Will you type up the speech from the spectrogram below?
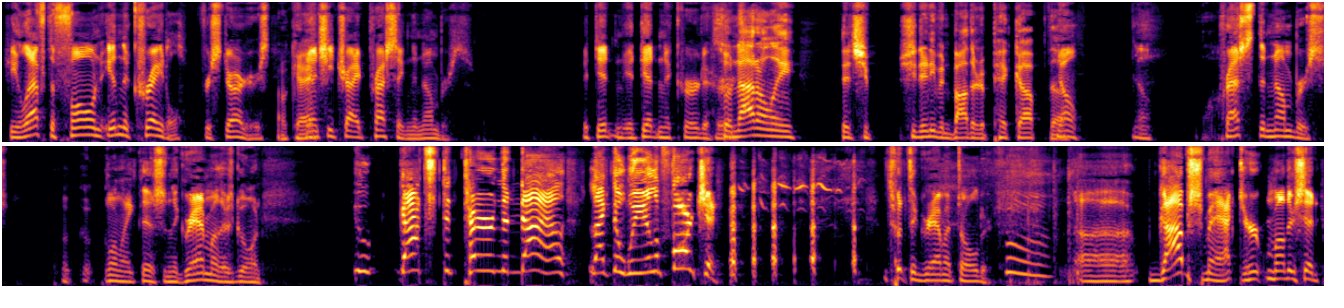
She left the phone in the cradle for starters. Okay. Then she tried pressing the numbers. It didn't. It didn't occur to her. So not only did she she didn't even bother to pick up the no. Press the numbers, going like this, and the grandmother's going. You got to turn the dial like the wheel of fortune. That's what the grandma told her. Uh, gobsmacked, her mother said,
